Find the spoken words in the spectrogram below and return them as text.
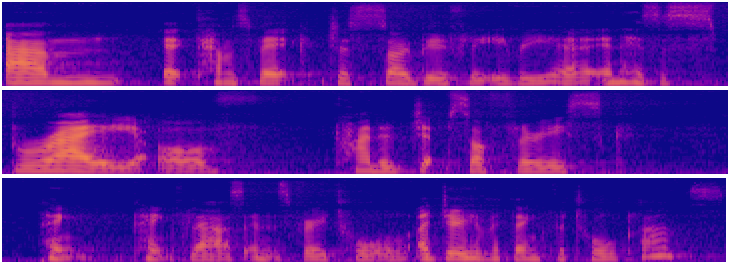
Um, it comes back just so beautifully every year and has a spray of kind of gypsophloresque pink pink flowers, and it's very tall. I do have a thing for tall plants.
